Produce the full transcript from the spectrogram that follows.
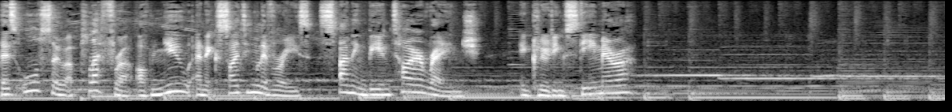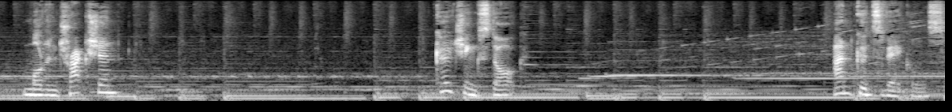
there's also a plethora of new and exciting liveries spanning the entire range, including steam era, modern traction, coaching stock, and goods vehicles.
